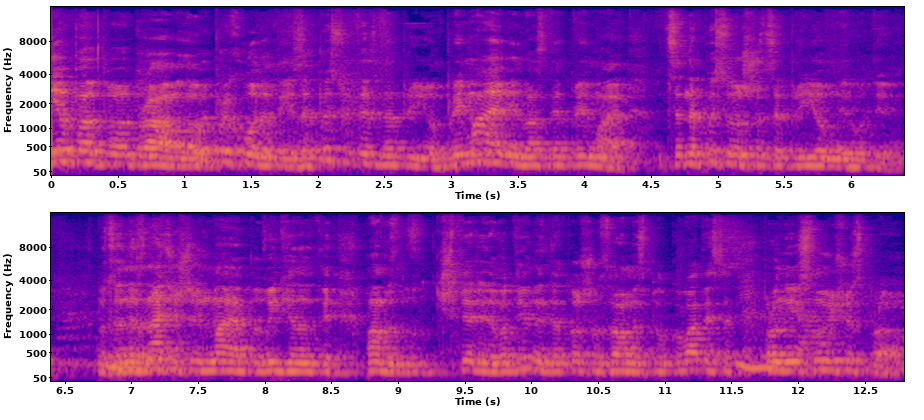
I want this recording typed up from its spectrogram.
є па- па- правила, ви приходите і записуєтесь на прийом. Приймає він вас, не приймає. Це написано, що це прийомні години. Ну це не значить, що він має виділити вам 4 години для того, щоб з вами спілкуватися про неіснуючу справу.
